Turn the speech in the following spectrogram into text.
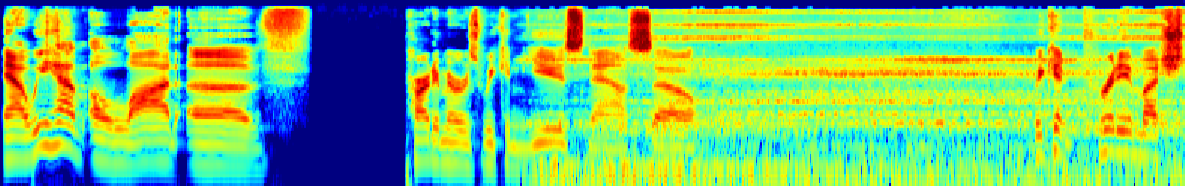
Now, we have a lot of party members we can use now, so... We could pretty much,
